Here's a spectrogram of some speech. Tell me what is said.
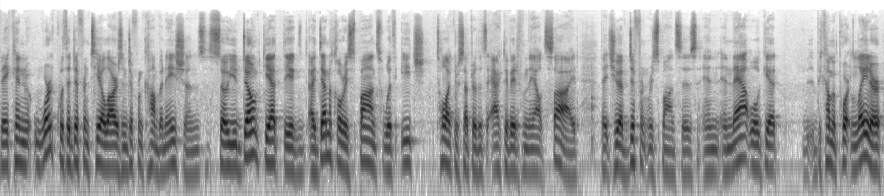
they can work with the different TLRs in different combinations, so you don't get the identical response with each toll-like receptor that's activated from the outside, that you have different responses, and, and that will get become important later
